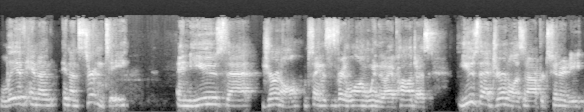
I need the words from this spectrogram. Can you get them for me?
live in, an, in uncertainty and use that journal. I'm saying this is very long winded, I apologize. Use that journal as an opportunity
